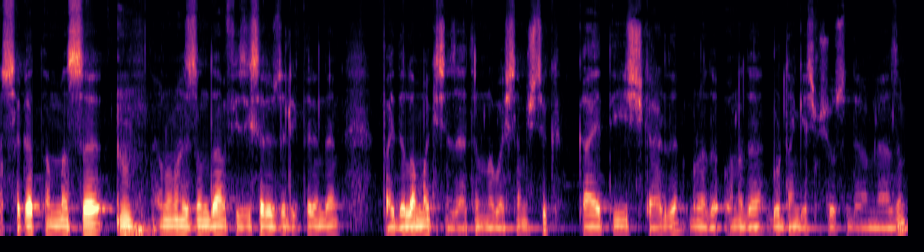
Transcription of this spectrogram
sakatlanması, onun hızından, fiziksel özelliklerinden faydalanmak için zaten ona başlamıştık. Gayet iyi iş çıkardı. Buna da ona da buradan geçmiş olsun demem lazım.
